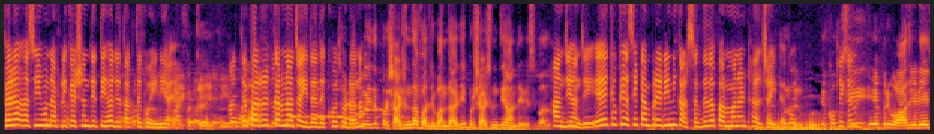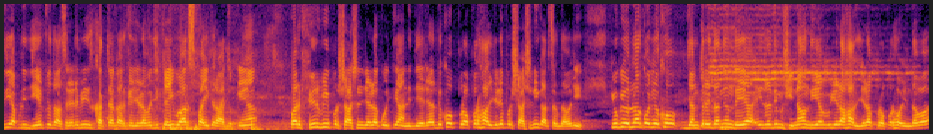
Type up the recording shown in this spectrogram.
ਫਿਰ ਅਸੀਂ ਹੁਣ ਐਪਲੀਕੇਸ਼ਨ ਦਿੱਤੀ ਹਜੇ ਤੱਕ ਤੇ ਕੋਈ ਨਹੀਂ ਆਇਆ। ਤੇ ਪਰ ਕਰਨਾ ਚਾਹੀਦਾ ਦੇਖੋ ਥੋੜਾ ਨਾ। ਕੋਈ ਤਾਂ ਪ੍ਰਸ਼ਾਸਨ ਦਾ ਫਰਜ਼ ਬਣਦਾ ਜੀ ਪ੍ਰਸ਼ਾਸਨ ਧਿਆਨ ਦੇਵੇ ਇਸ ਵੱਲ। ਹਾਂਜੀ ਹਾਂਜੀ। ਇਹ ਕਿਉਂਕਿ ਅਸੀਂ ਟੈਂਪਰੇਰੀ ਨਹੀਂ ਕਰ ਸਕਦੇ ਤਾਂ ਪਰਮਾਨੈਂਟ ਹੱਲ ਚਾਹੀਦਾ ਕੋਈ। ਦੇਖੋ ਤੁਸੀਂ ਇਹ ਪਰਿਵਾਰ ਜਿਹੜੇ ਆ ਜੀ ਆਪਣੀ ਜੇਬ ਚੋਂ ਦੱਸ ਰਹੇ ਨੇ ਵੀ ਖਰਚਾ ਕਰਕੇ ਜਿਹੜਾ ਵਾ ਜੀ ਕਈ ਵਾਰ ਸਫ਼ਾਈ ਕਰਾ ਚੁੱਕੇ ਆ ਪਰ ਫਿਰ ਵੀ ਪ੍ਰਸ਼ਾਸਨ ਜਿਹੜਾ ਕੋਈ ਧਿਆਨ ਨਹੀਂ ਦੇ ਰਿਹਾ। ਦੇਖੋ ਪ੍ਰੋਪਰ ਹੱਲ ਜਿਹੜੇ ਪ੍ਰਸ਼ਾਸਨ ਹੀ ਕਰ ਸਕਦਾ ਵਾ ਜੀ, ਕਿਉਂਕਿ ਉਹਨਾਂ ਕੋਲ ਦੇਖੋ, ਜੰਤਰ ਇਦਾਂ ਦੇ ਹੁੰਦੇ ਆ ਇਦਾਂ ਦੀ ਮਸ਼ੀਨਾਂ ਹੁੰਦੀਆਂ ਵੀ ਜਿਹੜਾ ਹੱਲ ਜਿਹੜਾ ਪ੍ਰੋਪਰ ਹੋ ਜਾਂਦਾ ਵਾ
